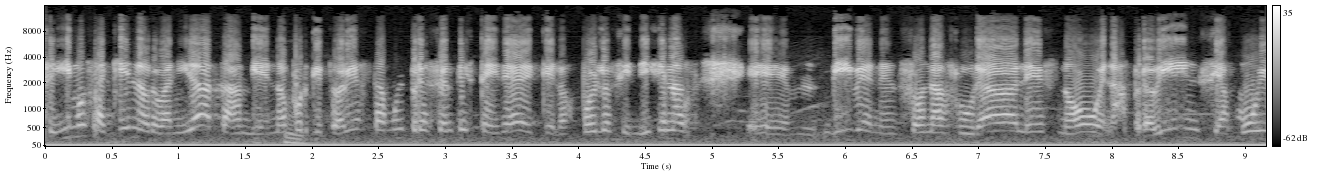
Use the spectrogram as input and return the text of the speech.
seguimos aquí en la urbanidad también, ¿no? Mm. Porque todavía está muy presente esta idea de que los pueblos indígenas eh, viven en zonas rurales, ¿no? O en las provincias, muy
